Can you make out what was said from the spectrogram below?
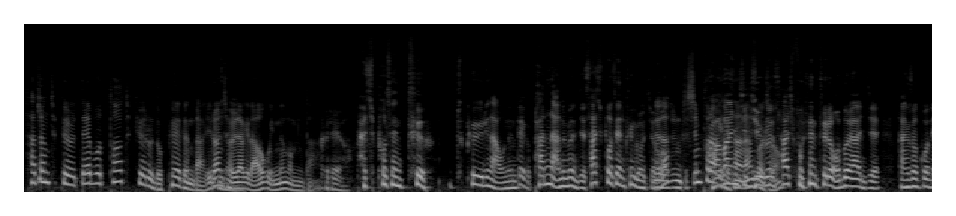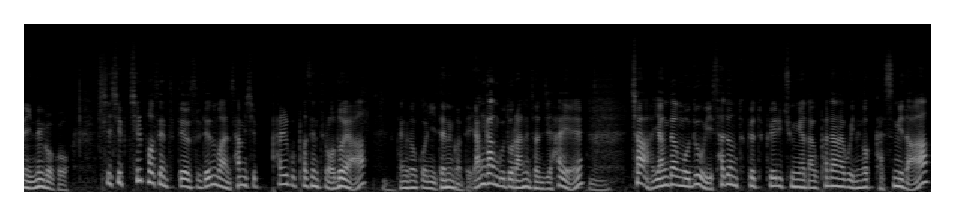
사전 투표율 때부터 투표율을 높여야 된다. 이런 네. 전략이 나오고 있는 겁니다. 그래요. 80% 투표율이 나오는데 그반 나누면 이제 40%인 거죠. 네, 아주 이제 심플하게 과반 지지율은 거죠. 40%를 얻어야 이제 당선권에 있는 거고 77%대였을 때는 뭐 한 38, 9%를 얻어야 당선권이 되는 건데 양강구도라는 전제 하에 음. 자 양당 모두 이 사전 투표 투표율이 중요하다고 판단하고 있는 것 같습니다.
